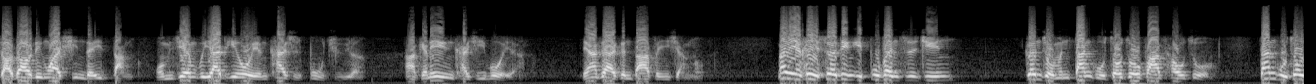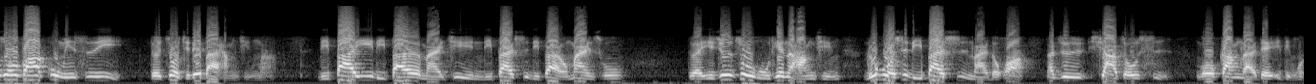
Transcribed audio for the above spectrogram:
找到另外新的一档，我们今天 VIP 会员开始布局了，啊，肯定开始买啊，等下再来跟大家分享哦。那你也可以设定一部分资金，跟着我们单股周周发操作。单股周周发，顾名思义，对，做几礼拜行情嘛。礼拜一、礼拜二买进，礼拜四、礼拜五卖出，对，也就是做五天的行情。如果是礼拜四买的话，那就是下周四我刚来的，一定会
